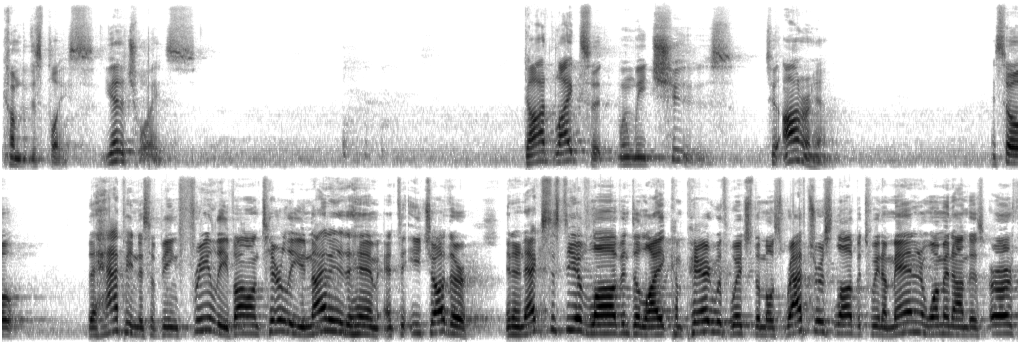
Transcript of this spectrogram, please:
come to this place. You had a choice. God likes it when we choose to honor Him. And so, the happiness of being freely, voluntarily united to Him and to each other in an ecstasy of love and delight, compared with which the most rapturous love between a man and a woman on this earth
